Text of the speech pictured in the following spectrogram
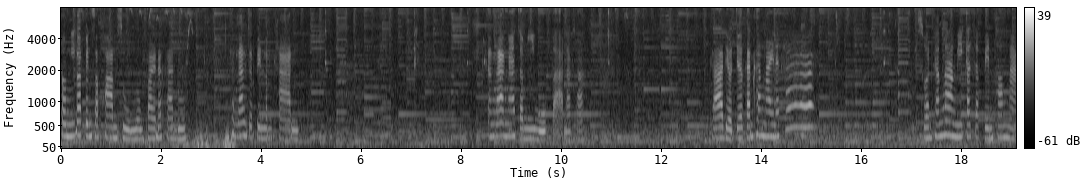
ตรงนี้ก็เป็นสะพานสูงลงไปนะคะดู ข้างล่างจะเป็นลำธารข้างล่างน่าจะมีหมูป่านะคะ ค่ะเดี๋ยวเจอกันข้างในนะคะ ส่วนข้างล่างนี้ก็จะเป็นห้องน้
